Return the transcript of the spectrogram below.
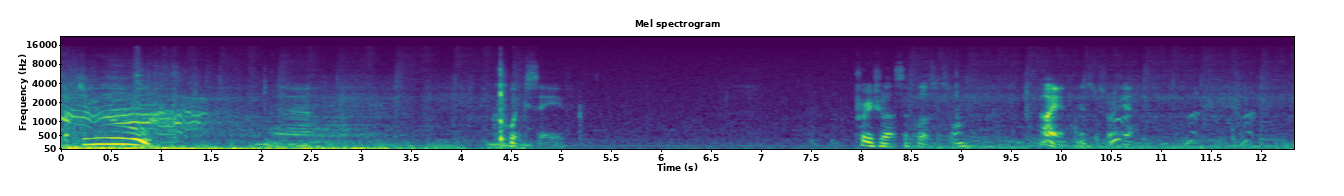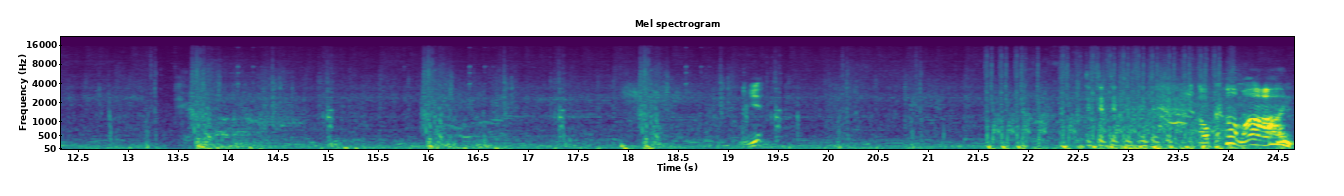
Fuck you! Uh, quick save. Pretty sure that's the closest one. Oh yeah, it's just right here. Oh, come on!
